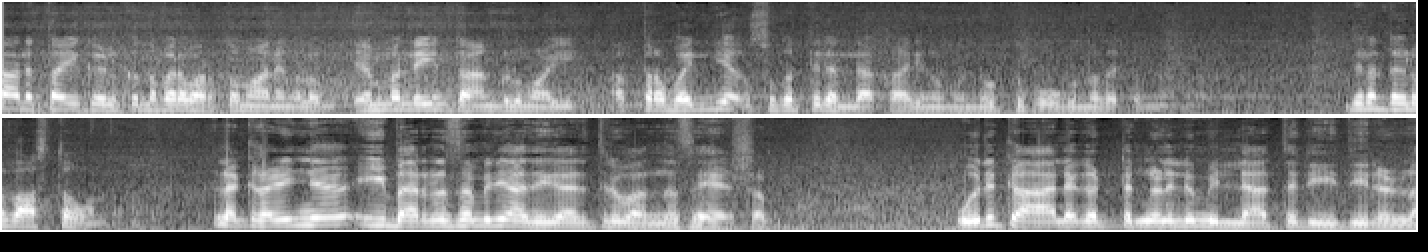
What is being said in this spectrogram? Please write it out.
കാലത്തായി കേൾക്കുന്ന പല വർത്തമാനങ്ങളും എം എൽ എയും താങ്കളുമായി അത്ര വലിയ സുഖത്തിലല്ല കാര്യങ്ങൾ മുന്നോട്ട് പോകുന്നത് എന്ന്. ഇതിലെന്തെങ്കിലും വാസ്തവമുണ്ടോ? അല്ല കഴിഞ്ഞ ഈ ഭരണസമിതി അധികാരത്തിൽ വന്ന ശേഷം ഒരു കാലഘട്ടങ്ങളിലും ഇല്ലാത്ത രീതിയിലുള്ള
